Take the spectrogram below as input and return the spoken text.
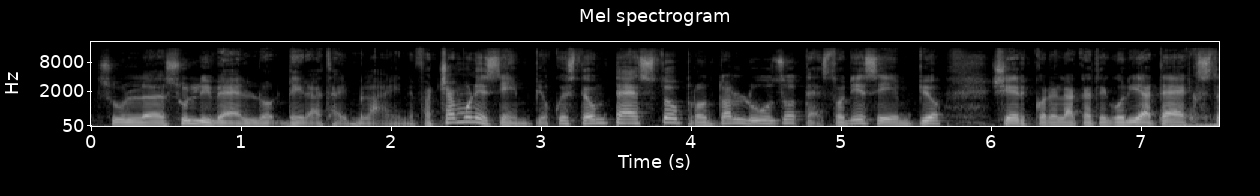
sul, sul, livello della timeline. Facciamo un esempio, questo è un testo pronto all'uso, testo di esempio, cerco nella categoria text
